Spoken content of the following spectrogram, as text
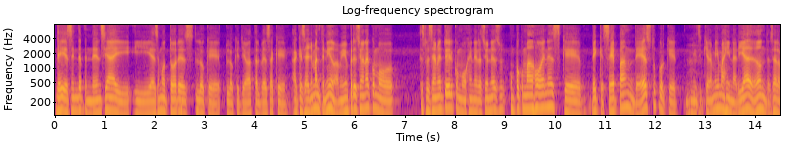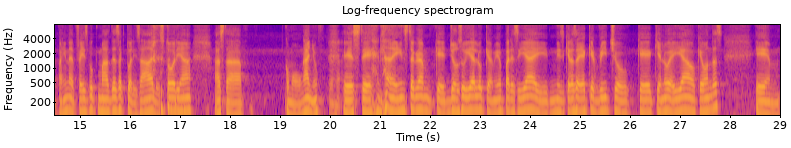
de esa independencia y, y ese motor es lo que, lo que lleva tal vez a que, a que se haya mantenido. A mí me impresiona como, especialmente oír como generaciones un poco más jóvenes que, de que sepan de esto, porque ni siquiera me imaginaría de dónde. O sea, la página de Facebook más desactualizada de la historia hasta como un año. Ajá. Este, la de Instagram, que yo subía lo que a mí me parecía y ni siquiera sabía qué reach o qué, quién lo veía o qué ondas. Em,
